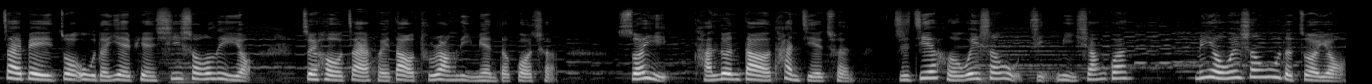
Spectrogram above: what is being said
再被作物的叶片吸收利用，最后再回到土壤里面的过程。所以谈论到碳结存，直接和微生物紧密相关。没有微生物的作用，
